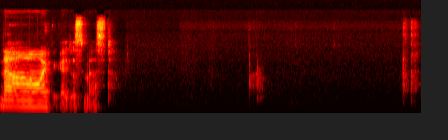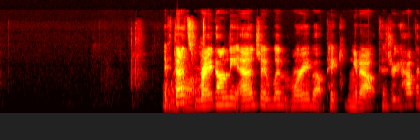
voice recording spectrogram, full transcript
no, I think I just missed. Oh If my that's gosh. right on the edge, I wouldn't worry about picking it out because you have a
